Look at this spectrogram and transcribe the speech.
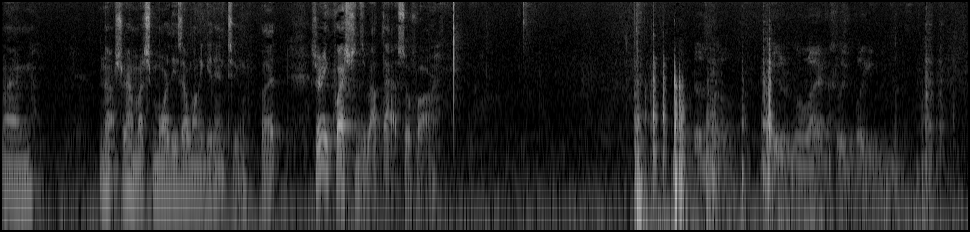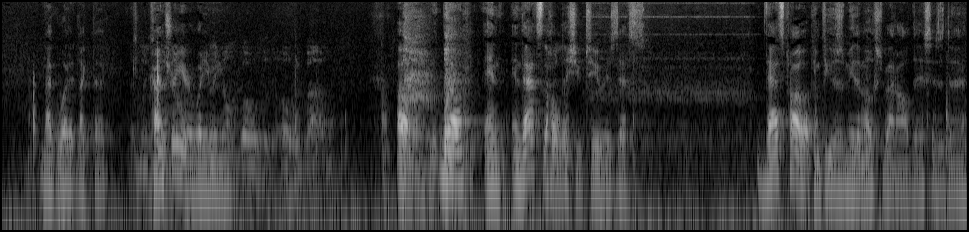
I'm not sure how much more of these I want to get into, but is there any questions about that so far? Does uh, Israel actually believe in? Like what? It, like the I mean, Country, or what do you they mean? don't go to the Holy Bible. Oh, well, and and that's the whole issue too. Is that's that's probably what confuses me the most about all this is the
